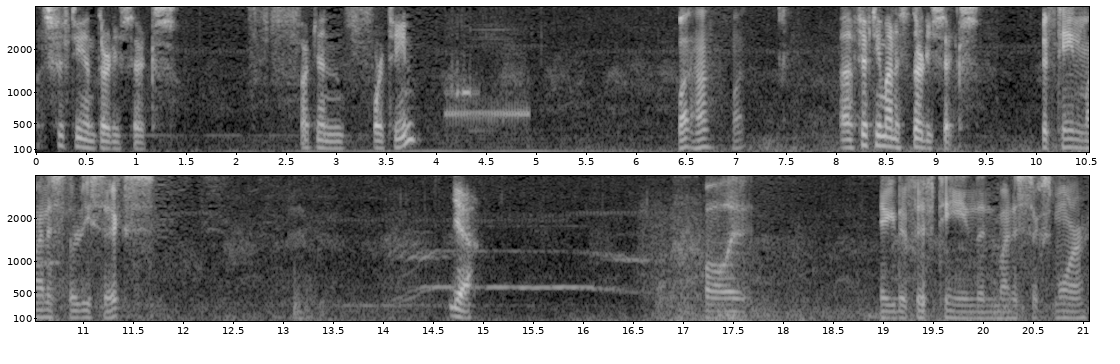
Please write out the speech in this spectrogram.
it's 50 and 36. Fucking 14? what, huh? What? Uh, 50 minus 36. 15 minus 36? Yeah. Well, it, negative 15, then minus 6 more.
